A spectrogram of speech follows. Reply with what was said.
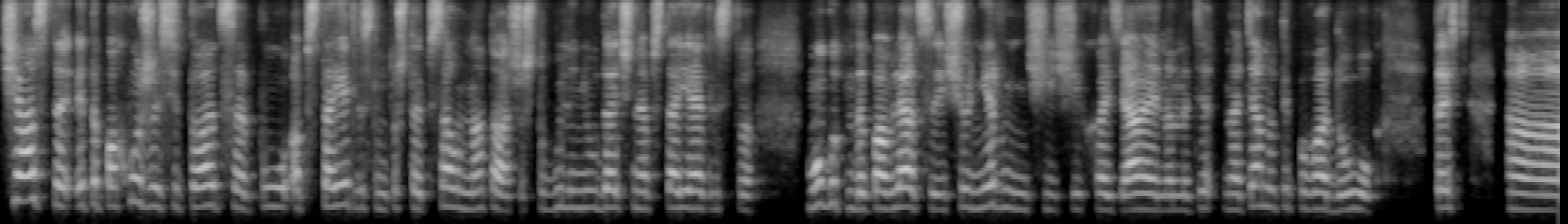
часто это похожая ситуация по обстоятельствам, то, что описала Наташа, что были неудачные обстоятельства, могут добавляться еще нервничающий хозяина, натянутый поводок. То есть э,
